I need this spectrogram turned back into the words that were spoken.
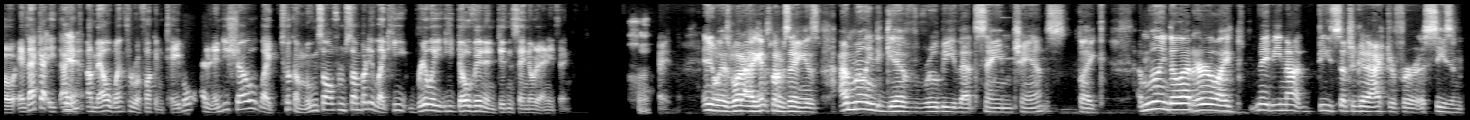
Oh, and that guy, I Yeah. think Amell went through a fucking table at an indie show, like took a moonsault from somebody. Like he really he dove in and didn't say no to anything. Right. Anyways, what I guess what I'm saying is I'm willing to give Ruby that same chance. Like I'm willing to let her like maybe not be such a good actor for a season.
